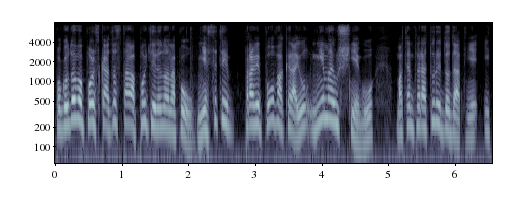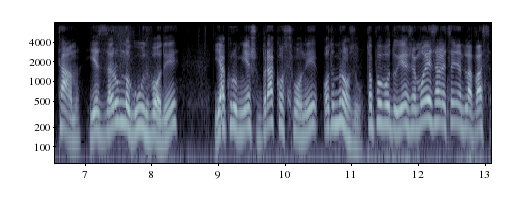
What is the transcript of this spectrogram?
Pogodowo Polska została podzielona na pół. Niestety prawie połowa kraju nie ma już śniegu, ma temperatury dodatnie i tam jest zarówno głód wody, jak również brak osłony od mrozu. To powoduje, że moje zalecenia dla Was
